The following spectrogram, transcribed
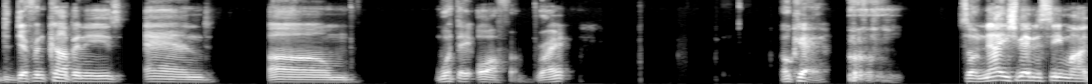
the different companies and um what they offer, right? Okay. so now you should be able to see my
